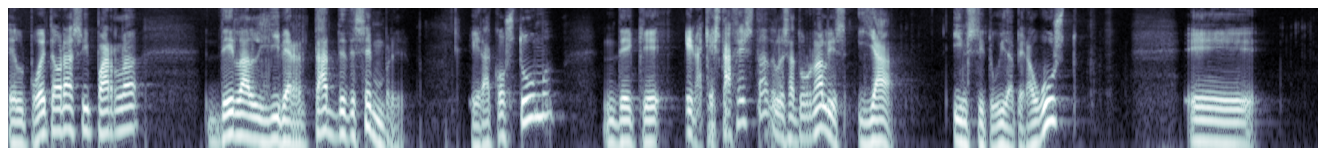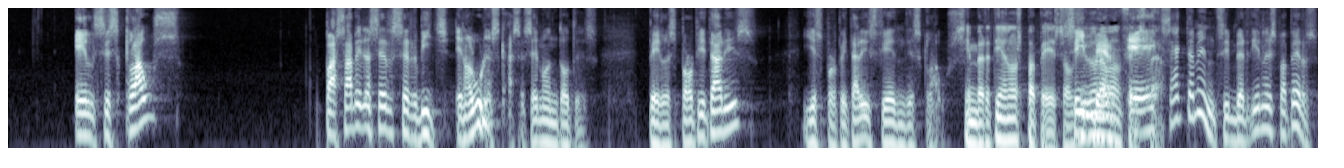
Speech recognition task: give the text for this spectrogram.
el poeta Horaci, parla de la llibertat de desembre. Era costum de que en aquesta festa de les Saturnales, ja instituïda per August, eh, els esclaus passaven a ser servits, en algunes cases, eh, no en totes, per els propietaris i els propietaris feien d'esclaus. S'invertien els papers, els donaven festa. Exactament, s'invertien els papers.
